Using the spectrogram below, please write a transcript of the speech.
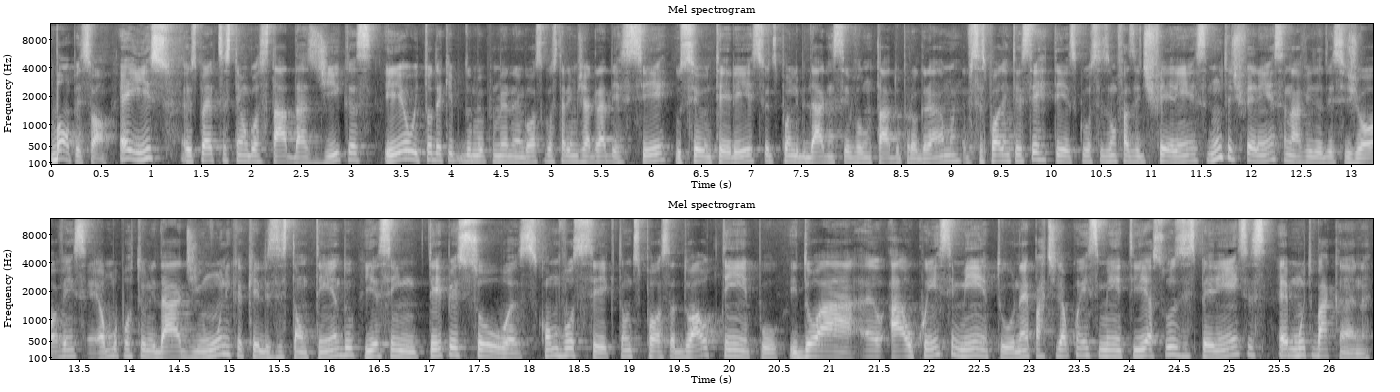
Bom, pessoal, é isso. Eu espero que vocês tenham gostado das dicas. Eu e toda a equipe do meu primeiro negócio gostaríamos de agradecer o seu interesse, sua disponibilidade em ser voluntário do programa. Vocês podem ter certeza que vocês vão fazer diferença, muita diferença na vida desses jovens. É uma oportunidade única que eles estão tendo e assim, ter pessoas como você que estão dispostas a doar o tempo e doar eh, o conhecimento, né, partilhar o conhecimento e as suas experiências é muito bacana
